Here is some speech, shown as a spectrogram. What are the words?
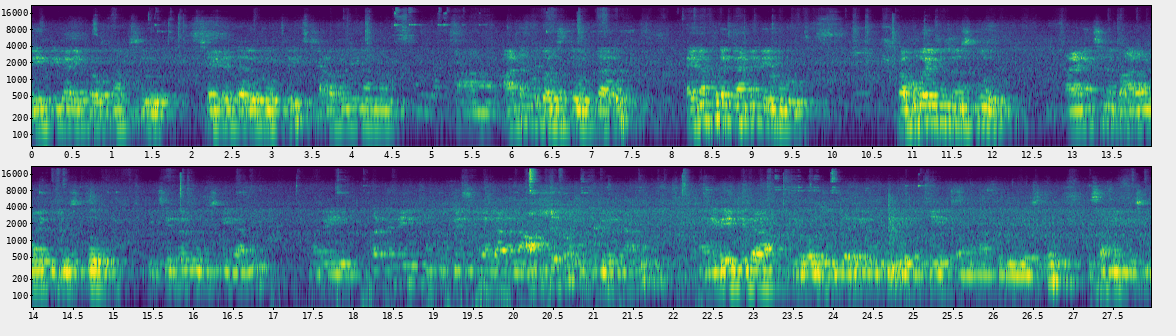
రీతిగా ఈ ప్రోగ్రామ్స్ చేయడం జరుగుతుంది. చాలామంది నన్ను ఆటంకపరుస్తూ ఉంటారు. అయినప్పటికీ కానీ నేను ప్రభు వైపు చూస్తూ ఆయన ఇచ్చిన భారం వైపు చూస్తూ ఈ చిల్డ్రన్ దృష్టి కానీ మరి ప్రతిదీ ముందుకు తీసుకువెళ్ళాలనే ఆశతో ముందుకు వెళ్ళాను మరి రీతిగా ఈరోజు జరిగినందుకు దేవునికి వందనాలు తెలియజేస్తూ ఈ సమయం ఇచ్చిన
